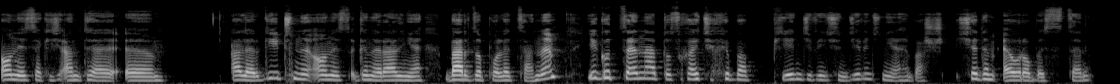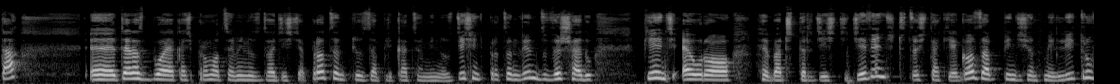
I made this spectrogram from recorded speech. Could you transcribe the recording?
on jest jakiś anty... alergiczny, on jest generalnie bardzo polecany. Jego cena to słuchajcie chyba 5,99, nie, chyba 7 euro bez centa. E, Teraz była jakaś promocja minus 20%, plus z aplikacją minus 10%, więc wyszedł 5 euro chyba 49 czy coś takiego za 50 ml.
